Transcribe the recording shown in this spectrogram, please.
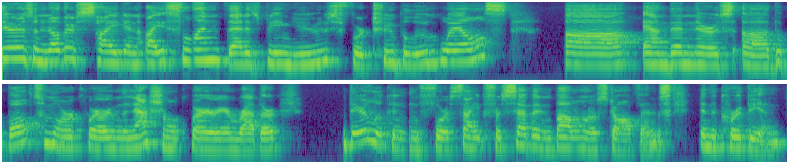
there is another site in Iceland that is being used for two beluga whales. Uh, and then there's uh, the Baltimore Aquarium, the National Aquarium, rather. They're looking for a site for seven bottlenose dolphins in the Caribbean.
